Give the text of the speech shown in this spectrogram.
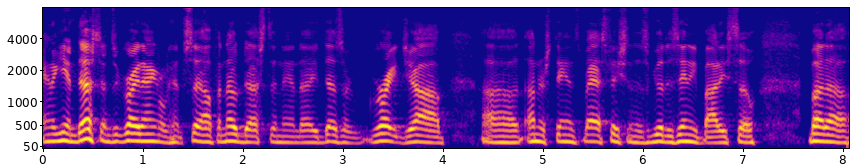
And again, Dustin's a great angler himself. I know Dustin, and uh, he does a great job. Uh, understands bass fishing as good as anybody. So, but uh,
